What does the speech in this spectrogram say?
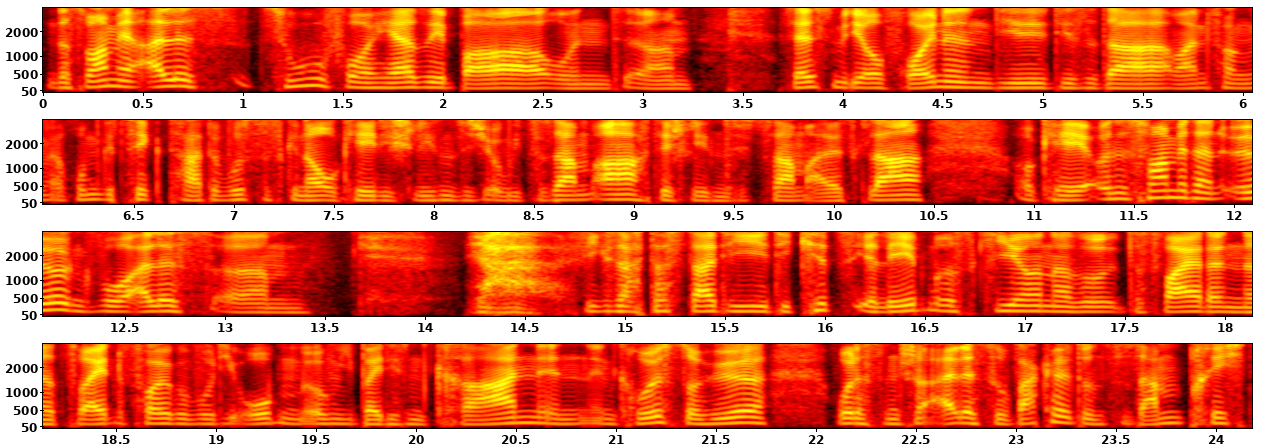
Und das war mir alles zu vorhersehbar und ähm, selbst mit ihrer Freundin, die, die sie da am Anfang rumgezickt hatte, wusste es genau, okay, die schließen sich irgendwie zusammen. Ach, die schließen sich zusammen, alles klar. Okay, und es war mir dann irgendwo alles, ähm, ja, wie gesagt, dass da die, die Kids ihr Leben riskieren. Also, das war ja dann in der zweiten Folge, wo die oben irgendwie bei diesem Kran in, in größter Höhe, wo das dann schon alles so wackelt und zusammenbricht,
